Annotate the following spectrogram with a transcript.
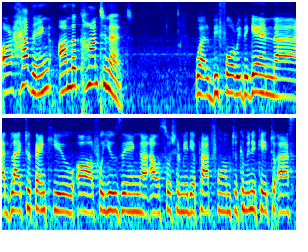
are having on the continent? Well, before we begin, uh, I'd like to thank you all for using uh, our social media platform to communicate to us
